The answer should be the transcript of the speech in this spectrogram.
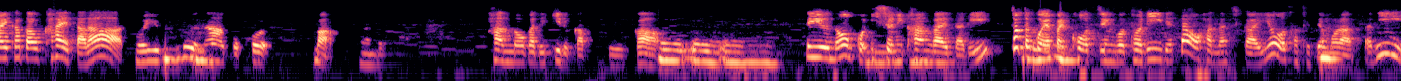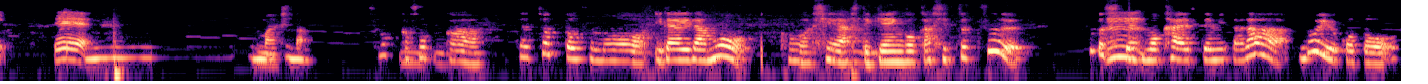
え方を変えたら、どういうふうな、こう、こうまあ、なんだろうな、反応ができるかっていうか、っていうのをこう一緒に考えたり、ちょっとこうやっぱりコーチングを取り入れたお話し会をさせてもらったり、で、いました。そっかそっか。じゃあちょっとそのイライラもこうシェアして言語化しつつ、と視点も変えてみたら、どういうことを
